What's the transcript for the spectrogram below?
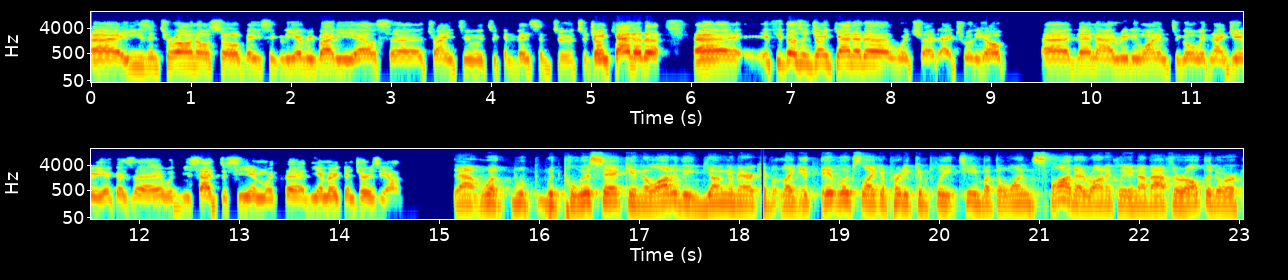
Uh, he's in Toronto, so basically everybody else uh, trying to to convince him to to join Canada. Uh, if he doesn't join Canada, which I, I truly hope, uh, then I really want him to go with Nigeria because uh, it would be sad to see him with uh, the American jersey on. Yeah, what with Pulisic and a lot of the young American, like it, it looks like a pretty complete team. But the one spot, ironically enough, after Altidore,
